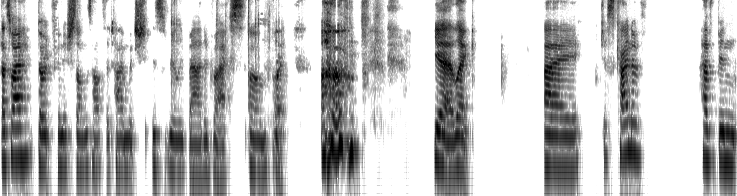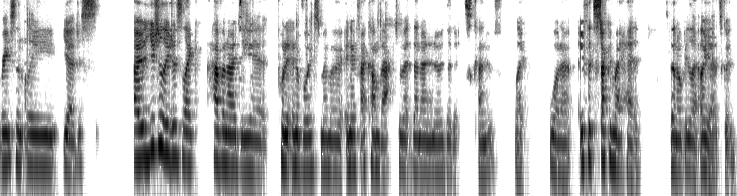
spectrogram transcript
that's why I don't finish songs half the time, which is really bad advice. Um, but um, yeah, like I just kind of have been recently, yeah, just I usually just like have an idea, put it in a voice memo, and if I come back to it, then I know that it's kind of like what I, if it's stuck in my head, then I'll be like, oh yeah, it's good.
